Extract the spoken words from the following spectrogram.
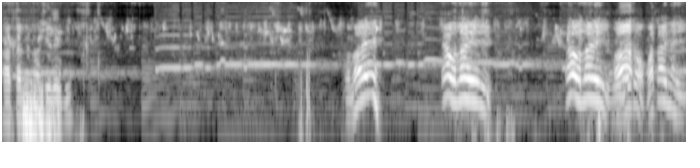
ખાતર ને નાખી દઈ ઓલાઈ. એ ઓલાઈ. એ ઓલાઈ ઓલાઈ તો પતાય નહીં.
